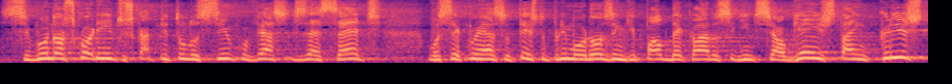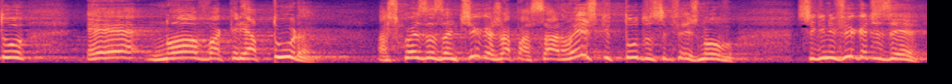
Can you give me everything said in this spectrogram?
Segundo aos Coríntios, capítulo 5, verso 17, você conhece o texto primoroso em que Paulo declara o seguinte: se alguém está em Cristo, é nova criatura. As coisas antigas já passaram, eis que tudo se fez novo. Significa dizer,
